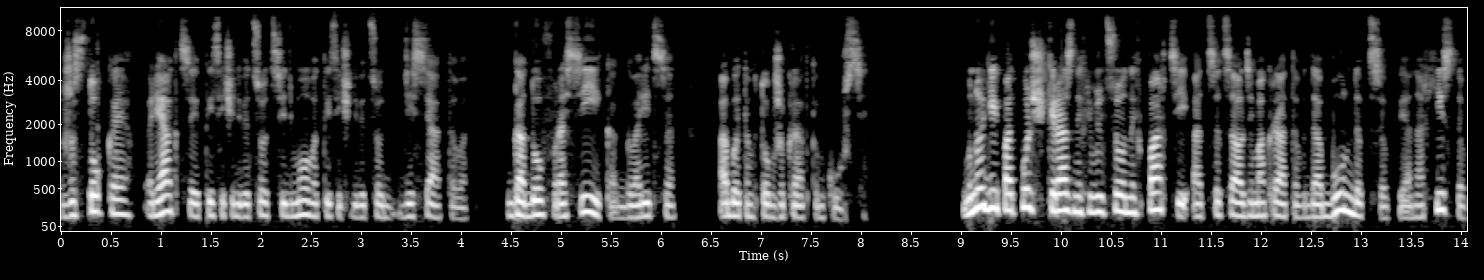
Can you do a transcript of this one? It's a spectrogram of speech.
жестокое, реакция 1907-1910 годов России, как говорится об этом в том же кратком курсе. Многие подпольщики разных революционных партий, от социал-демократов до бундовцев и анархистов,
